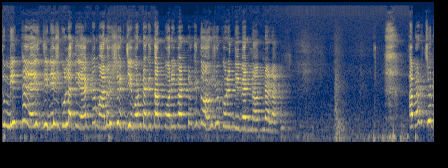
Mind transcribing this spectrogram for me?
তো মিথ্যা এই জিনিসগুলা দিয়ে একটা মানুষের জীবনটাকে তার পরিবারটাকে ধ্বংস করে দিবেন না আপনারা। আবার ছোট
